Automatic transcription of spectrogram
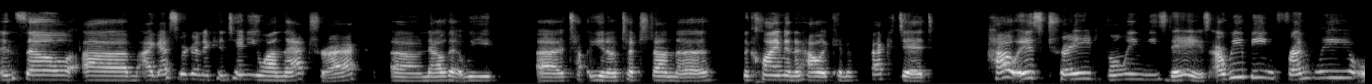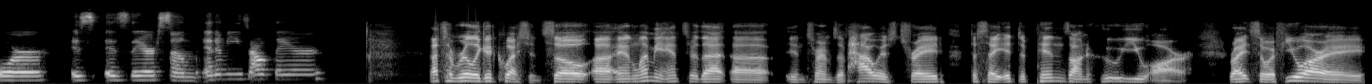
and so um, I guess we're going to continue on that track uh, now that we uh, t- you know touched on the the climate and how it can affect it. How is trade going these days? Are we being friendly, or is is there some enemies out there? That's a really good question. So, uh, and let me answer that uh, in terms of how is trade to say it depends on who you are, right? So, if you are a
